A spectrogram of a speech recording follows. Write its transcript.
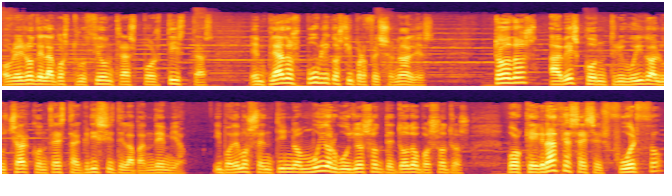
obreros de la construcción, transportistas, empleados públicos y profesionales. Todos habéis contribuido a luchar contra esta crisis de la pandemia y podemos sentirnos muy orgullosos de todos vosotros, porque gracias a ese esfuerzo,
